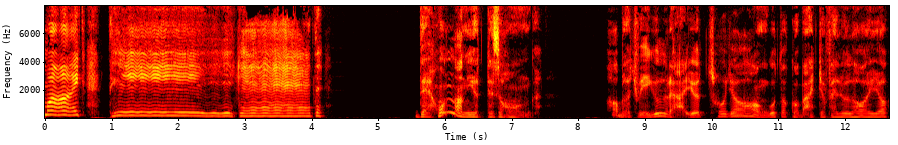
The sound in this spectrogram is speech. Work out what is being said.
majd téged. De honnan jött ez a hang? Hablagy végül rájött, hogy a hangot a kabátja felől hallja,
